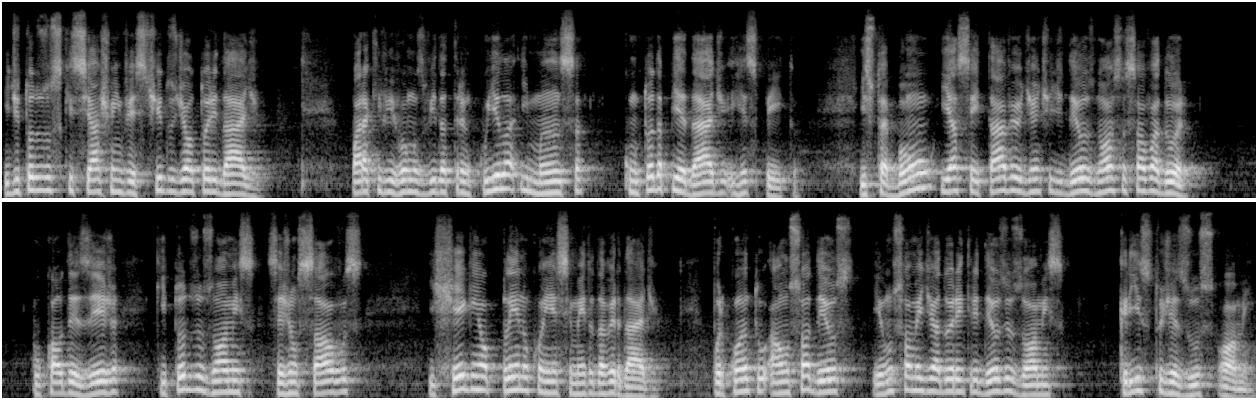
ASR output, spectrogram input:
e de todos os que se acham investidos de autoridade, para que vivamos vida tranquila e mansa, com toda piedade e respeito isto é bom e aceitável diante de Deus, nosso Salvador, o qual deseja que todos os homens sejam salvos e cheguem ao pleno conhecimento da verdade. Porquanto há um só Deus e um só mediador entre Deus e os homens, Cristo Jesus, homem.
